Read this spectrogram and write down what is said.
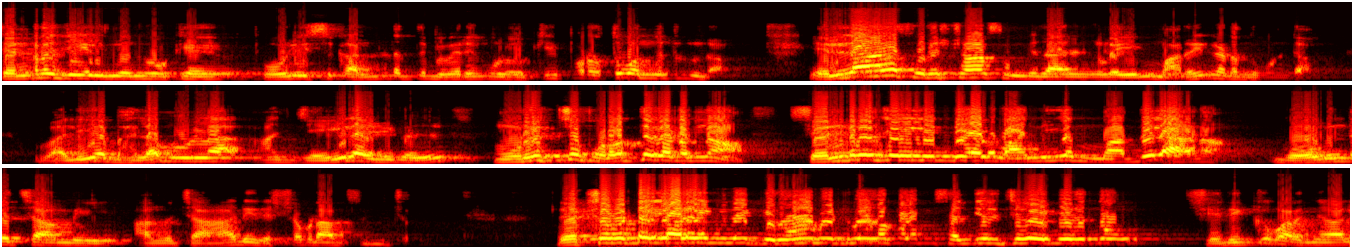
സെൻട്രൽ ജയിലിൽ നിന്നുമൊക്കെ പോലീസ് കണ്ടെടുത്ത വിവരങ്ങളൊക്കെ പുറത്തു വന്നിട്ടുണ്ട്. എല്ലാ സുരക്ഷാ സംവിധാനങ്ങളെയും മറികടന്നുകൊണ്ട് വലിയ ഫലമുള്ള ആ ജയിലഴികൾ മുറിച്ച് പുറത്തു കടന്ന സെൻട്രൽ ജയിലിന്റെ വലിയ മതിലാണ് ഗോവിന്ദസ്വാമി അന്ന് ചാടി രക്ഷപ്പെടാൻ ശ്രമിച്ചത്. രക്ഷപ്പെട്ട ഇയാളെ ഇങ്ങനെ കിലോമീറ്ററുകളോളം സഞ്ചരിച്ചു കഴിഞ്ഞിരുന്നു. ശരിക്കു പറഞ്ഞാൽ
